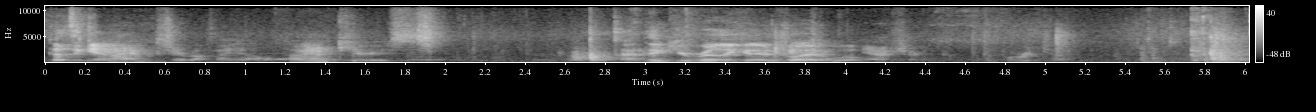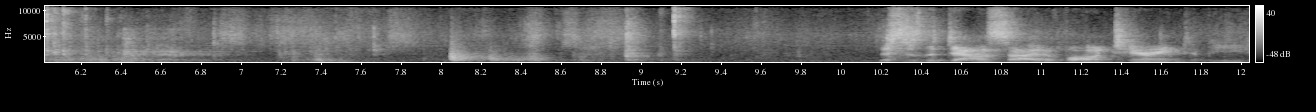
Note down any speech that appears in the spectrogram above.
Because again, I am concerned about my health. I am curious. I think you're really going to enjoy it, Will. Yeah, sure. Look forward to it. This is the downside of volunteering to be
